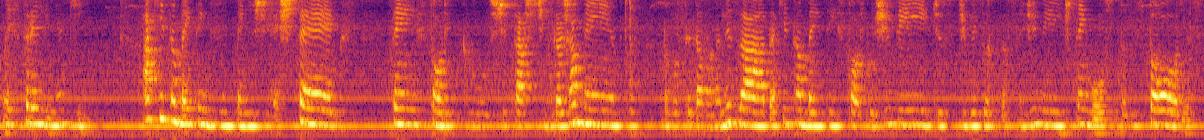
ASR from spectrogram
uma estrelinha aqui. Aqui também tem desempenhos de hashtags, tem históricos de taxa de engajamento, você dar uma analisada. Aqui também tem históricos de vídeos, de visualizações de vídeo, tem gosto das histórias,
